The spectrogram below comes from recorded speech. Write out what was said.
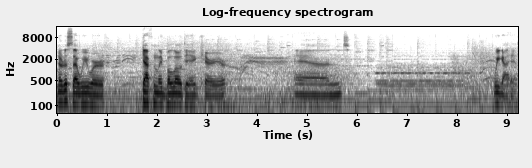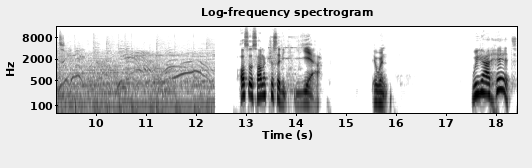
Notice that we were definitely below the egg carrier. And we got hit. Also, Sonic just said, yeah. It went, we got hit.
